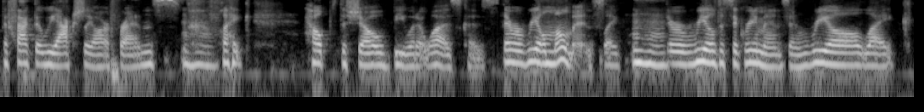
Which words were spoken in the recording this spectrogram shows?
the fact that we actually are friends mm-hmm. like helped the show be what it was because there were real moments like mm-hmm. there were real disagreements and real like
